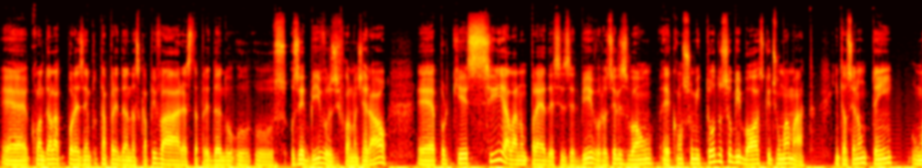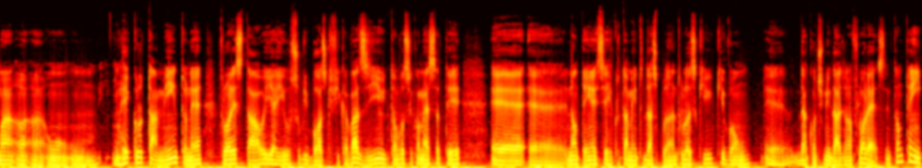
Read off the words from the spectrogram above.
é, quando ela, por exemplo, está predando as capivaras, está predando o, os, os, herbívoros de forma geral, é, porque se ela não preda esses herbívoros, eles vão é, consumir todo o subbosque de uma mata. Então você não tem uma, um, um, um, recrutamento né, florestal e aí o subbosque fica vazio, então você começa a ter, é, é, não tem esse recrutamento das plântulas que, que vão é, dar continuidade na floresta. Então tem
